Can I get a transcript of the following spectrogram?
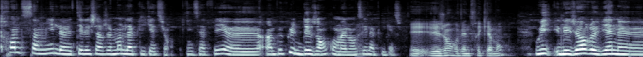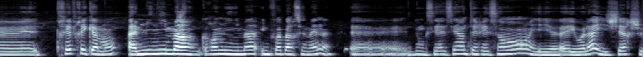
35 000 téléchargements de l'application. Et ça fait euh, un peu plus de deux ans qu'on a lancé l'application. Et les gens reviennent fréquemment? Oui, les gens reviennent euh, très fréquemment, à minima, grand minima, une fois par semaine. donc c'est assez intéressant et, et, voilà, ils cherchent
